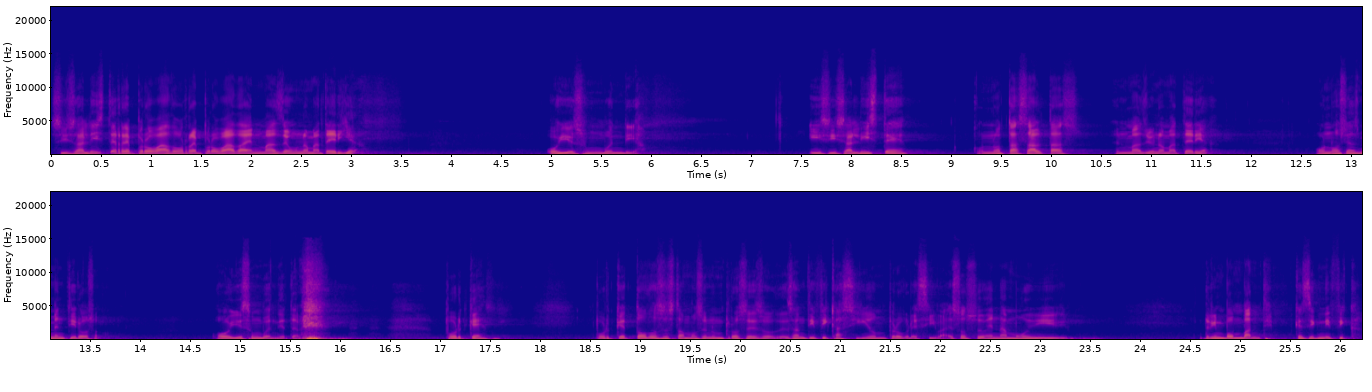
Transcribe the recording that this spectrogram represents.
Si saliste reprobado o reprobada en más de una materia, hoy es un buen día. Y si saliste con notas altas en más de una materia, o no seas mentiroso, hoy es un buen día también. ¿Por qué? Porque todos estamos en un proceso de santificación progresiva. Eso suena muy rimbombante. ¿Qué significa?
